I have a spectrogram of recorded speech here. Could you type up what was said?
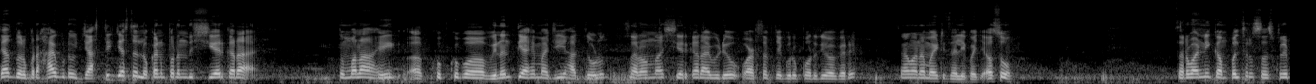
त्याचबरोबर हा व्हिडिओ जास्तीत जास्त लोकांपर्यंत शेअर करा. तुम्हाला हे खूप खूप विनंती आहे माझी. हात जोडून सर्वांना शेअर करा व्हिडिओ व्हॉट्सअपच्या ग्रुपवरती वगैरे सर्वांना माहिती झाली पाहिजे. असो. सर्वांनी कंपल्सरी सबस्क्राईब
